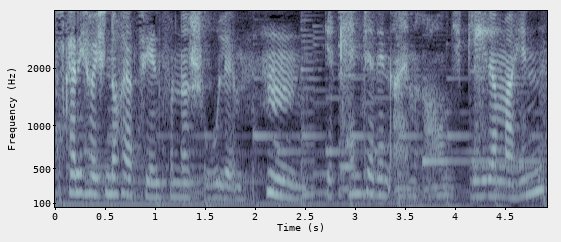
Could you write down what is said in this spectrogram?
Was kann ich euch noch erzählen von der Schule? Hm, ihr kennt ja den einen Raum. Ich gehe da mal hin.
